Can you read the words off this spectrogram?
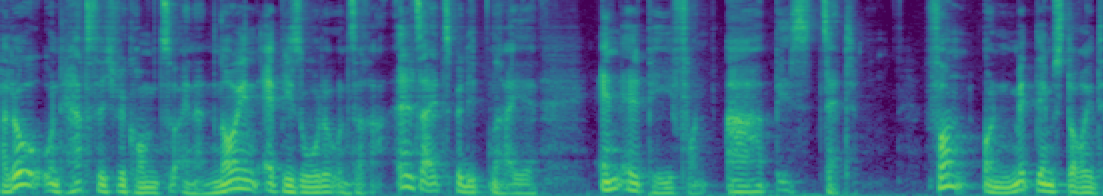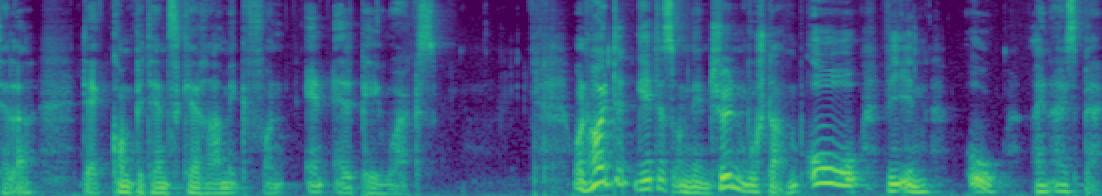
Hallo und herzlich willkommen zu einer neuen Episode unserer allseits beliebten Reihe NLP von A bis Z. Von und mit dem Storyteller der Kompetenzkeramik von NLP Works. Und heute geht es um den schönen Buchstaben O wie in O, ein Eisberg.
